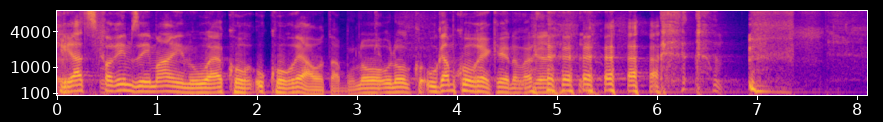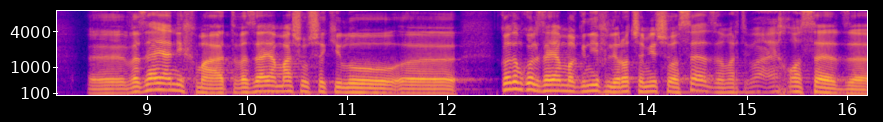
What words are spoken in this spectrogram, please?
קריאת ספרים זה עם עין, הוא היה קור- הוא קורע אותם, הוא לא, הוא לא, הוא גם קורא, כן, אבל... אה, וזה היה נחמד, וזה היה משהו שכאילו, קודם כל זה היה מגניב לראות שמישהו עושה את זה, אמרתי, וואי, איך הוא עושה את זה?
